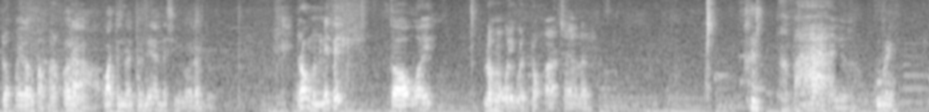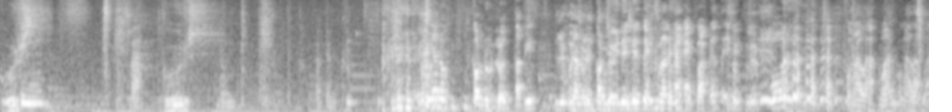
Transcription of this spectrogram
dok kayak karo bapak. Ora wadon-wadone ana sing ora bro Rong menit eh. Dawa eh. Loh mau gue gue tok kak channel. Apa ya? Kurang. Ping. lah Gurs. yang kakek grup. Mesti anu kon download tapi Iya, kon join. kon join di situ mulai kayak banget ya. Seblepo. pengalaman pengalaman.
